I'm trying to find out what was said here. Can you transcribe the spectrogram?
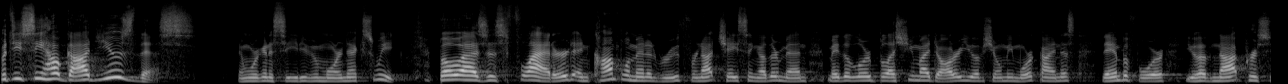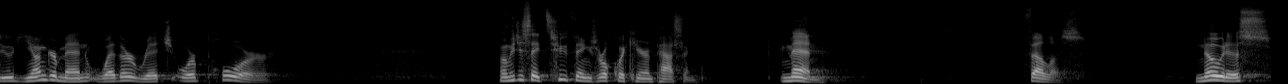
but do you see how God used this? And we're going to see it even more next week. Boaz is flattered and complimented Ruth for not chasing other men. May the Lord bless you, my daughter. You have shown me more kindness than before. You have not pursued younger men, whether rich or poor. Let me just say two things real quick here in passing. Men, fellas, notice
